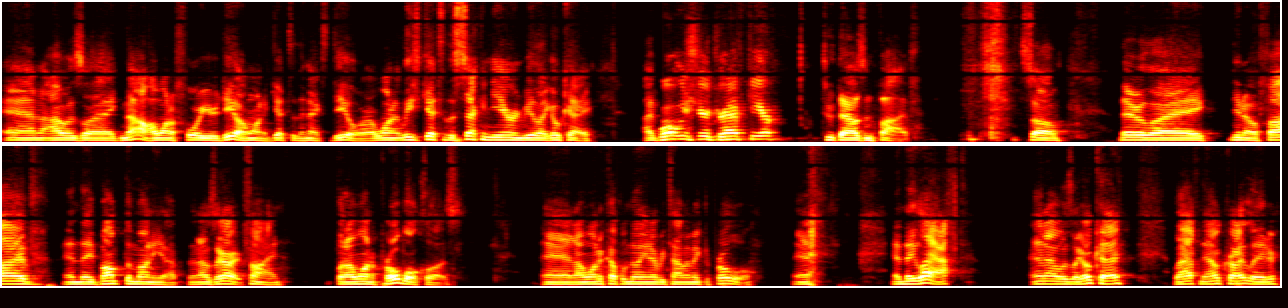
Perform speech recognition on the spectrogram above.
And I was like, no, I want a four year deal. I want to get to the next deal, or I want to at least get to the second year and be like, okay, I What was your draft year? 2005. So they're like, you know, five, and they bumped the money up. And I was like, all right, fine. But I want a Pro Bowl clause. And I want a couple million every time I make the Pro Bowl. And, and they laughed. And I was like, okay, laugh now, cry later.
